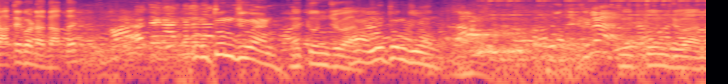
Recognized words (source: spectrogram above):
দাঁতে কটা? দাঁতে? নতুন জুয়ান। নতুন জোয়ান। হ্যাঁ নতুন জুয়ান। নতুন জোয়ান।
